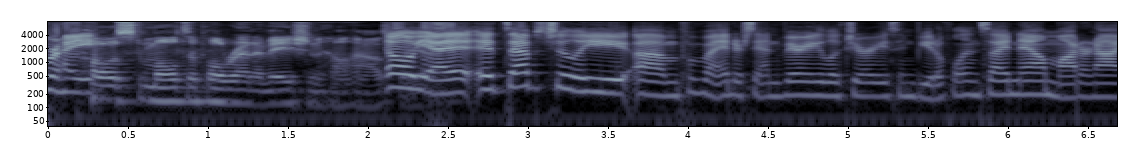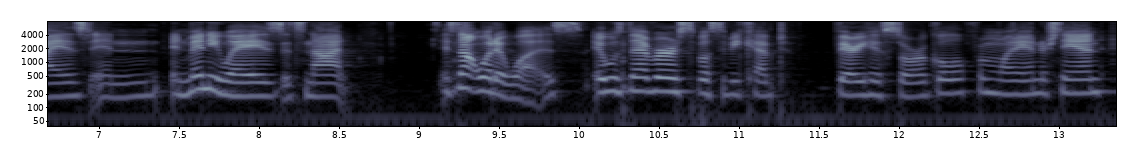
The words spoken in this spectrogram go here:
right. Post multiple renovation Hell House. Oh yeah, it's actually, um, from what I understand, very luxurious and beautiful inside now, modernized in in many ways. It's not, it's not what it was. It was never supposed to be kept very historical, from what I understand.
